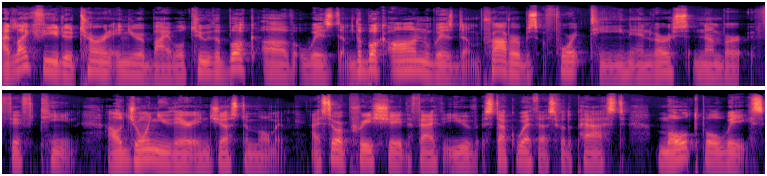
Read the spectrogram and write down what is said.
I'd like for you to turn in your Bible to the book of wisdom, the book on wisdom, Proverbs 14 and verse number 15. I'll join you there in just a moment. I so appreciate the fact that you've stuck with us for the past multiple weeks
